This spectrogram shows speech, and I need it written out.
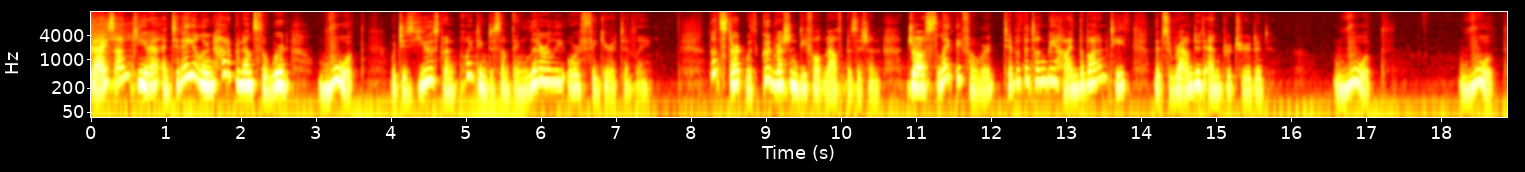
guys, I'm Kira, and today you'll learn how to pronounce the word "wort," which is used when pointing to something literally or figuratively. Let's start with good Russian default mouth position. Jaw slightly forward, tip of the tongue behind the bottom teeth, lips rounded and protruded. "Wort," "wort."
